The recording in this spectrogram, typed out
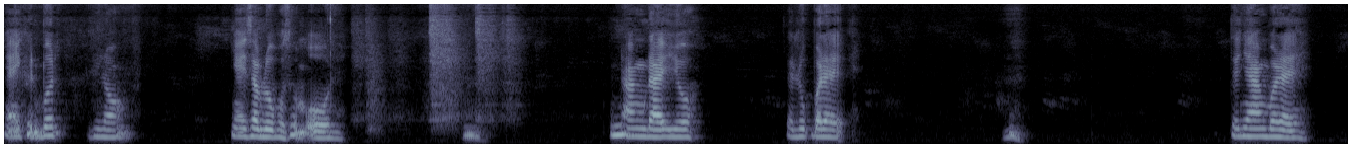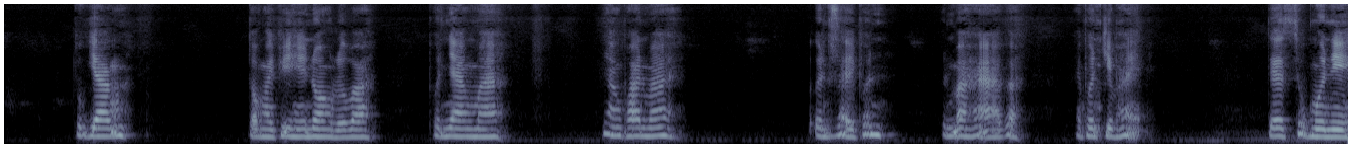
ใหญ่ขึ้นเบิดพี่น้องใหญ่สำรูผสมโอนนั่งได้อยู่แต่ลุกบ่ได้แต่ย่างบ่ได้ทุกอย่างต้องให้พี่ให้น้องหรือว่าเพิ่นย่างมา ย่างผ่านมา เอิ้นใส่เพิ่นเพิ่นมาหาก็ ให้เพิ่นเก็บให้ แต่สุกมือนี้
